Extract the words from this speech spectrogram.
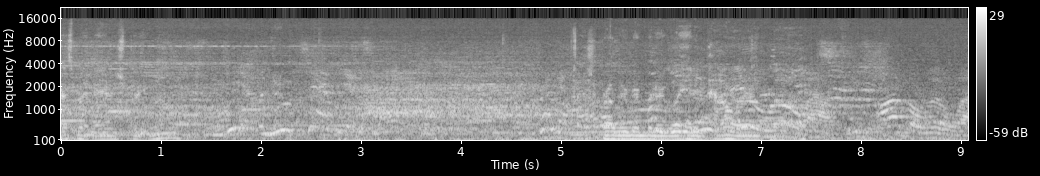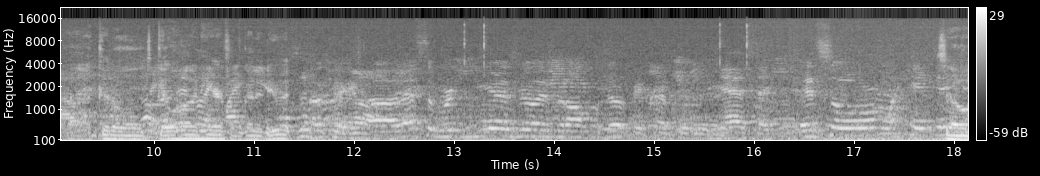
press my advantage pretty well. I should probably remember to go ahead and power up uh, uh, good old Gohan here if I'm going to do it. Okay, uh, that's the word. You guys realize what awful in Yes, so So,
